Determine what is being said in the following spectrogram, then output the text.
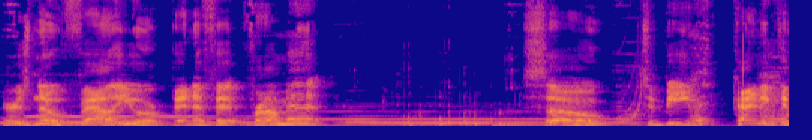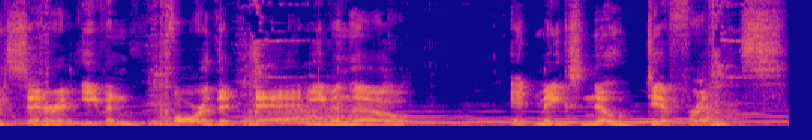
There's no value or benefit from it. So, to be kind of considerate, even for the dead, even though it makes no difference.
